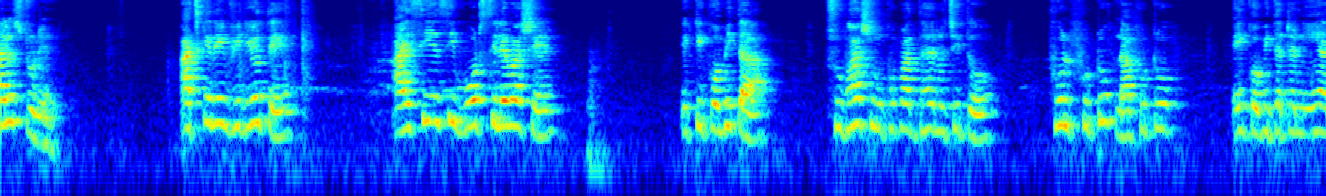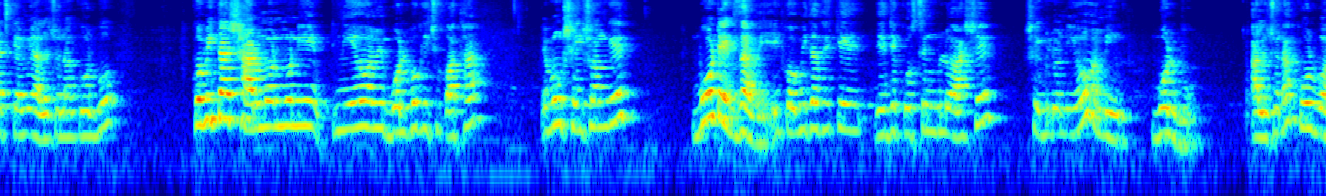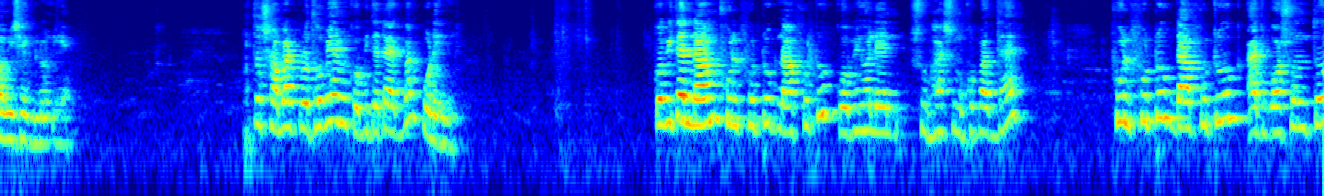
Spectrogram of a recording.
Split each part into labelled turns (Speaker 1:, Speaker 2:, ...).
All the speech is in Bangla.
Speaker 1: হ্যালো স্টুডেন্ট আজকের এই ভিডিওতে আইসিএসই বোর্ড সিলেবাসের একটি কবিতা সুভাষ মুখোপাধ্যায় রচিত ফুল ফুটুক না ফুটুক এই কবিতাটা নিয়ে আজকে আমি আলোচনা করব। কবিতার সারমর্ম নিয়ে, নিয়েও আমি বলব কিছু কথা এবং সেই সঙ্গে বোর্ড এক্সামে এই কবিতা থেকে যে যে কোশ্চেনগুলো আসে সেগুলো নিয়েও আমি বলব। আলোচনা করব আমি সেগুলো নিয়ে। তো সবার প্রথমে আমি কবিতাটা একবার পড়ে নিই। কবিতার নাম ফুল ফুটুক না ফুটুক, কবি হলেন সুভাষ মুখোপাধ্যায়। ফুল ফুটুক না ফুটুক, আজ বসন্ত,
